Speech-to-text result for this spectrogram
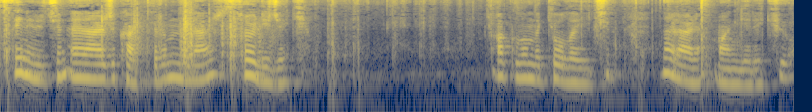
Senin için enerji kartlarım neler söyleyecek? Aklındaki olay için neler yapman gerekiyor?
